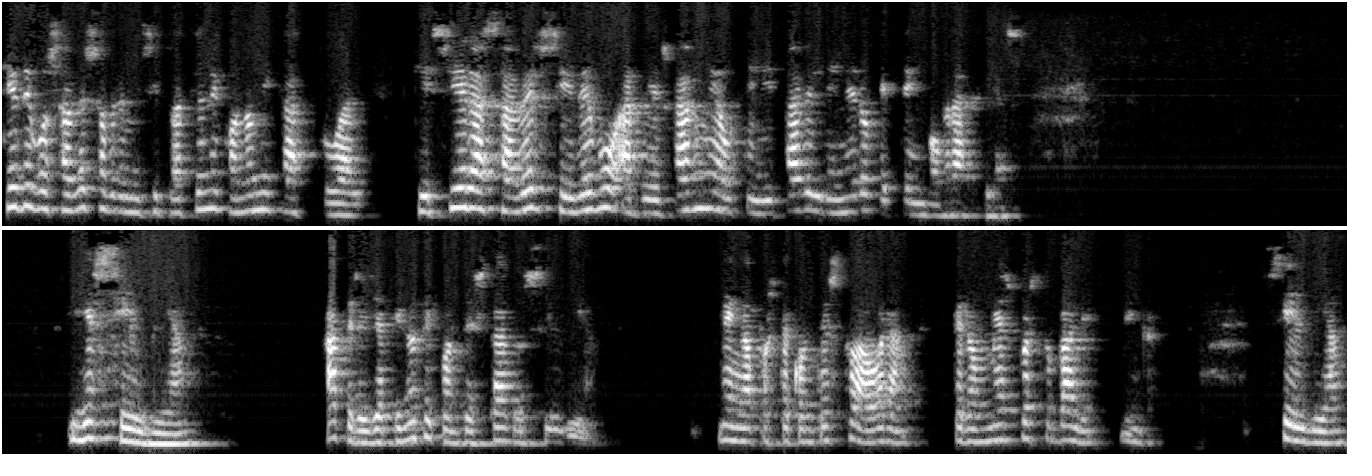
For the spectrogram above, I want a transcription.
¿qué debo saber sobre mi situación económica actual? Quisiera saber si debo arriesgarme a utilizar el dinero que tengo. Gracias. Y es Silvia. Ah, pero ya que no te he contestado, Silvia. Venga, pues te contesto ahora. Pero me has puesto, vale, venga. Silvia.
